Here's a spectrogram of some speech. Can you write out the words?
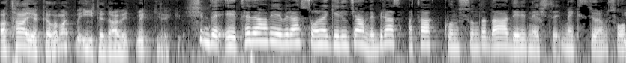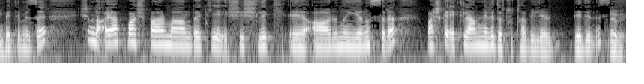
Atağı yakalamak ve iyi tedavi etmek gerekiyor. Şimdi e, tedaviye biraz sonra geleceğim de biraz atak konusunda daha derinleştirmek istiyorum sohbetimizi. Şimdi ayak baş parmağındaki şişlik e, ağrının yanı sıra başka eklemleri de tutabilir dediniz. Evet.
